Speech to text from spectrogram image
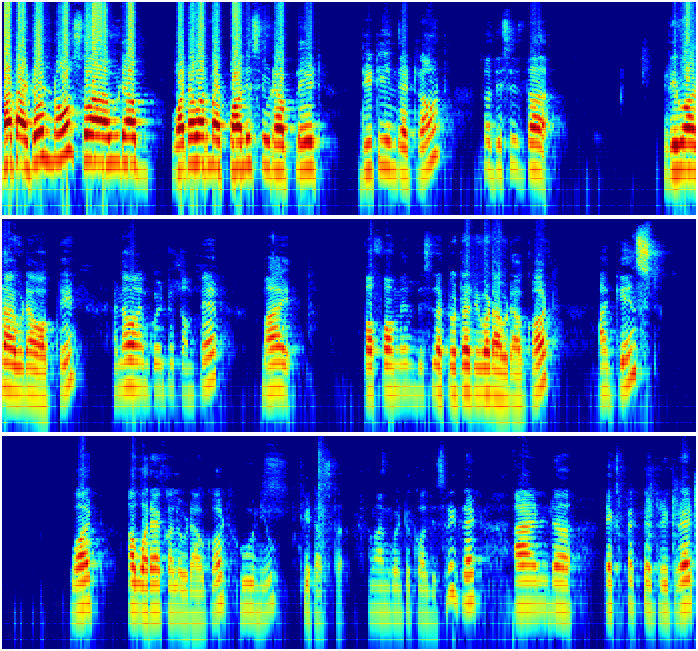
but I don't know so I would have whatever my policy would have played dt in that round. So this is the reward I would have obtained and now I am going to compare my performance this is the total reward I would have got against what a oracle would have got who knew theta star. I am going to call this regret and uh, expected regret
